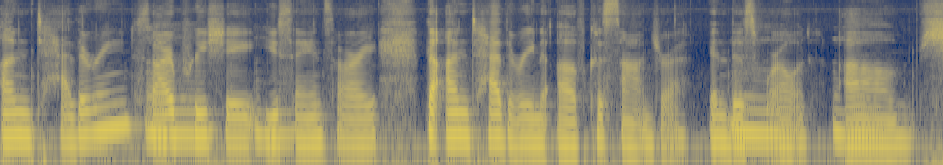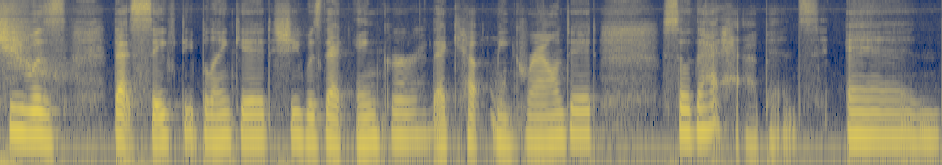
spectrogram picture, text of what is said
untethering. So I appreciate you saying sorry. The untethering of Cassandra in this Mm-hmm. world. Um, she was that safety blanket. She was that anchor that kept me grounded. So that happened, and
